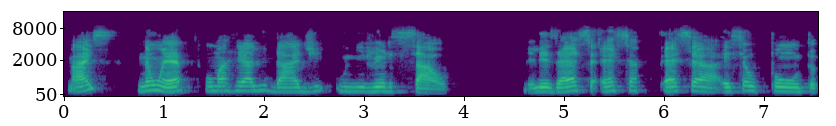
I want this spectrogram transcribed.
mas não é uma realidade universal. Beleza? Essa, essa, essa, esse é o ponto.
